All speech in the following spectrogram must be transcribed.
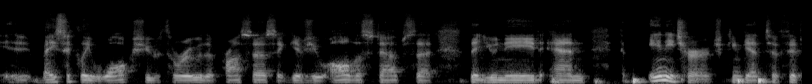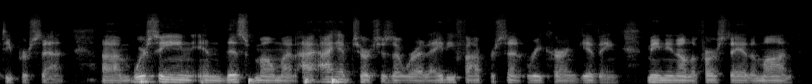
it basically walks you through the process. It gives you all the steps that that you need, and any church can get to 50%. Um, we're seeing in this moment, I, I have churches that were at 85% recurring giving, meaning on the first day of the month,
